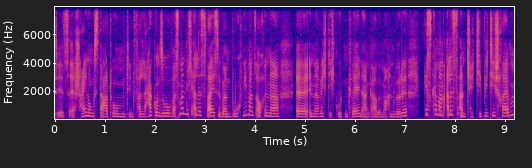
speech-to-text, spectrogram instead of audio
das Erscheinungsdatum, den Verlag und so, was man nicht alles weiß über ein Buch, wie man es auch in einer, äh, in einer richtig guten Quellenangabe machen würde. Das kann man alles an ChatGPT schreiben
